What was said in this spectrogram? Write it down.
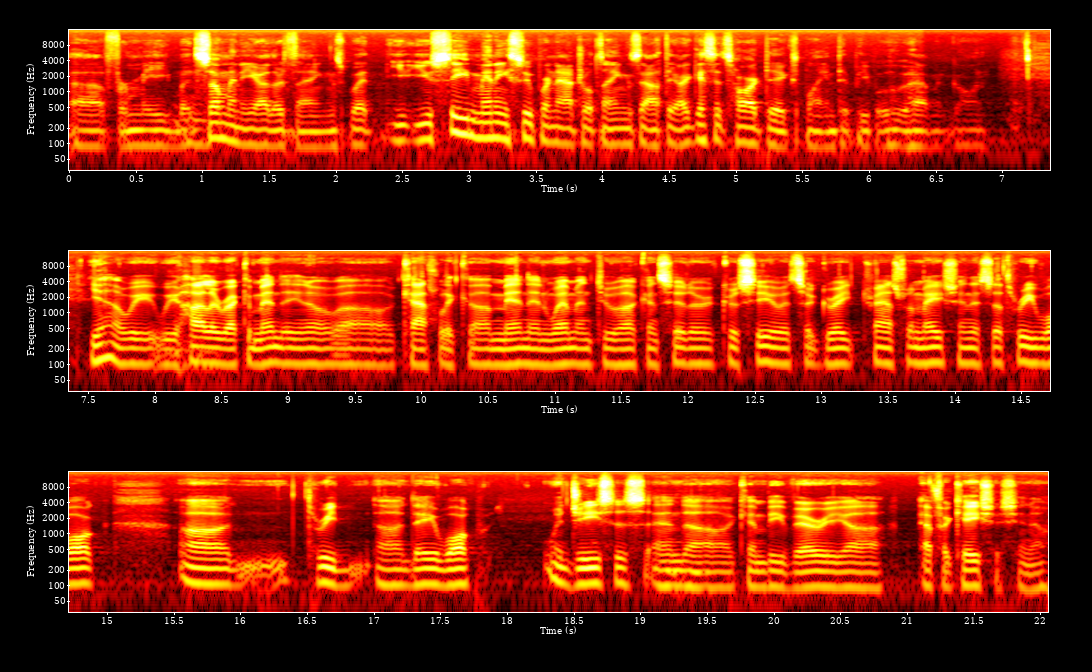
Uh, for me, but so many other things. But you, you see many supernatural things out there. I guess it's hard to explain to people who haven't gone. Yeah, we, we highly recommend you know uh, Catholic uh, men and women to uh, consider Cursillo. It's a great transformation. It's a three walk uh, three uh, day walk with Jesus and uh, can be very uh, efficacious, you know.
